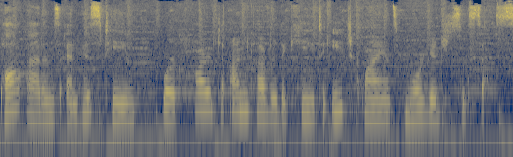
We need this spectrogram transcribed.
Paul Adams and his team work hard to uncover the key to each client's mortgage success.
